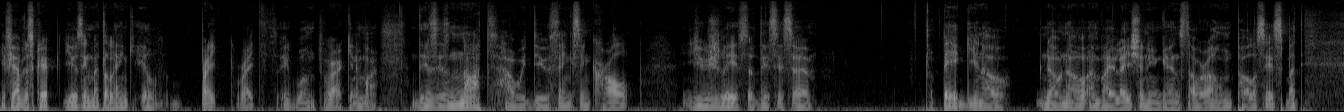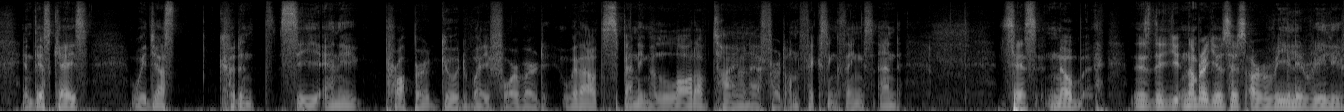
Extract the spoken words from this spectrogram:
If you have a script using Metalink, it'll break, right? It won't work anymore. This is not how we do things in curl usually. So this is a big, you know, no-no and violation against our own policies. But in this case, we just couldn't see any proper good way forward without spending a lot of time and effort on fixing things and since no the number of users are really really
